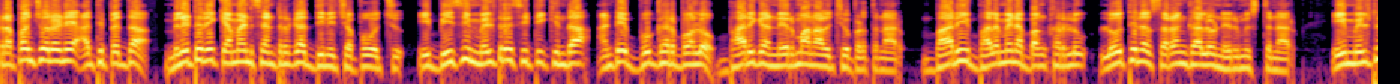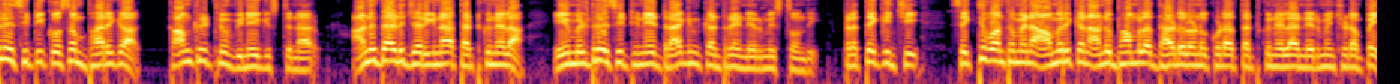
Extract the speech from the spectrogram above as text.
ప్రపంచంలోనే అతిపెద్ద మిలిటరీ కమాండ్ సెంటర్గా దీన్ని చెప్పవచ్చు. ఈ బీజీ మిలిటరీ సిటీ కింద అంటే భూగర్భంలో భారీగా నిర్మాణాలు చేపడుతున్నారు. భారీ బలమైన బంకర్లు లోతైన సొరంగాలు నిర్మిస్తున్నారు. ఈ మిలిటరీ సిటీ కోసం భారీగా కాంక్రీట్ను వినియోగిస్తున్నారు. అణుదాడి జరిగినా తట్టుకునేలా ఈ మిలిటరీ సిటీనే డ్రాగన్ కంట్రీ నిర్మిస్తోంది. ప్రత్యేకించి శక్తివంతమైన అమెరికన్ అణుబాంబుల దాడులను కూడా తట్టుకునేలా నిర్మించడంపై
